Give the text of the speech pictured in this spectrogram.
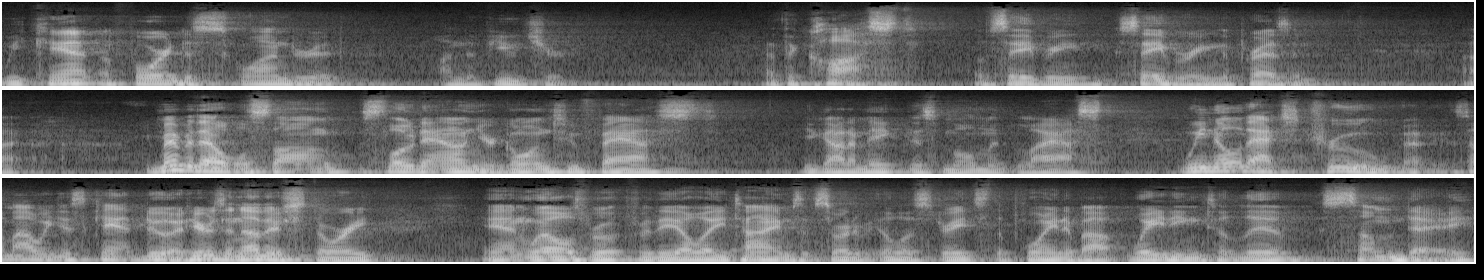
We can't afford to squander it on the future at the cost of savoring, savoring the present. Uh, Remember that old song, Slow Down, You're Going Too Fast? You got to make this moment last. We know that's true. Somehow we just can't do it. Here's another story. Ann Wells wrote for the LA Times that sort of illustrates the point about waiting to live someday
